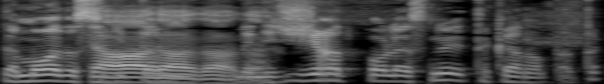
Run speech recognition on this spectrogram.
Да могат да си Да, ги там да, да, да. менеджират по-лесно и така нататък.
